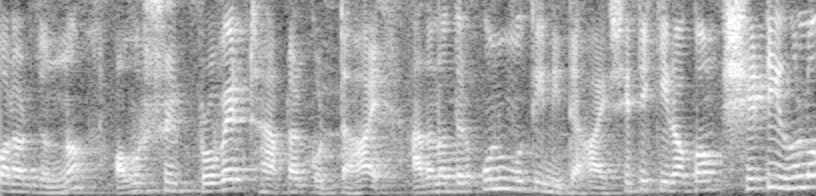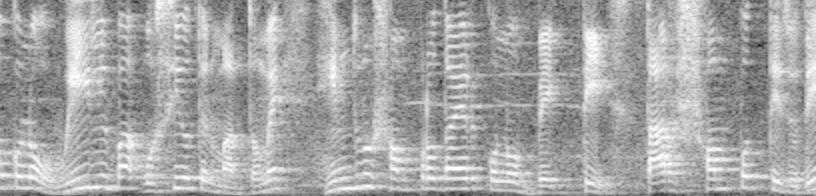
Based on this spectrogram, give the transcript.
করার জন্য অবশ্যই প্রোভেট আপনার করতে হয়, আদালতের অনুমতি নিতে হয়। সেটি কি রকম? সেটি হলো কোনো উইল বা ওসিয়তের মাধ্যমে হিন্দু সম্প্রদায়ের কোনো ব্যক্তি তার সম্পত্তি যদি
